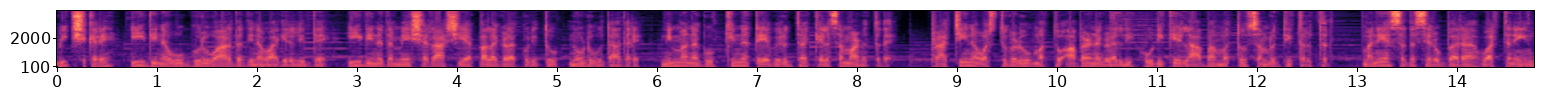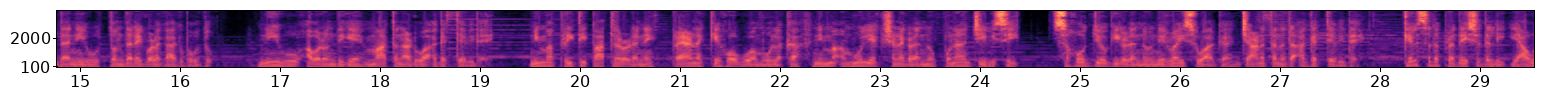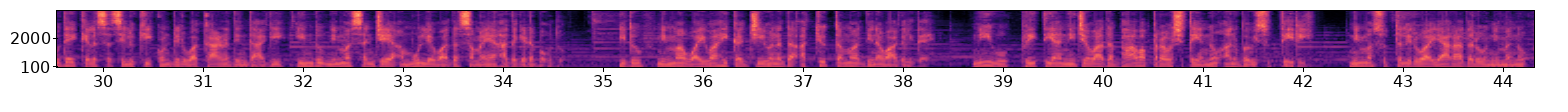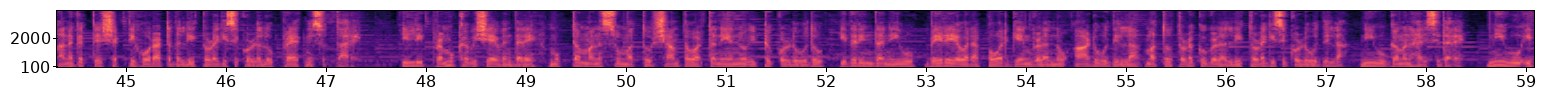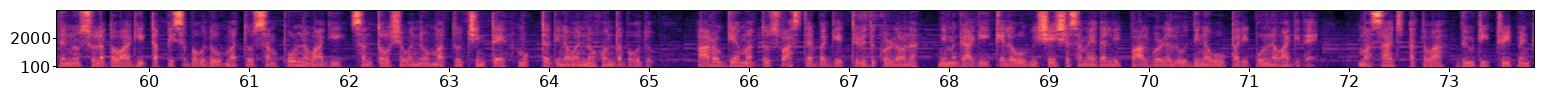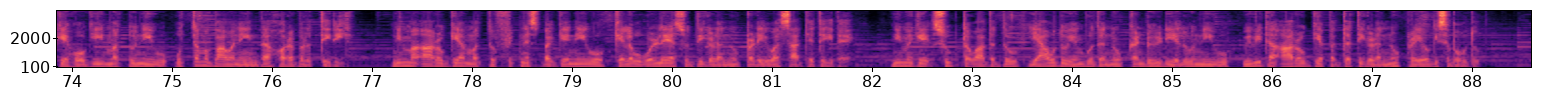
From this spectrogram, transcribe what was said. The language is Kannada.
ವೀಕ್ಷಕರೇ, ಈ ದಿನವು ಗುರುವಾರದ ದಿನವಾಗಿರಲಿದ್ದೆ, ಈ ದಿನದ ಮೇಷರಾಶಿಯ ಫಲಗಳ ಕುರಿತು ನೋಡುವುದಾದರೆ, ನಿಮ್ಮ ನಗು ಖಿನ್ನತೆಯ ವಿರುದ್ಧ ಕೆಲಸ ಮಾಡುತ್ತದೆ. ಪ್ರಾಚೀನ ವಸ್ತುಗಳು ಮತ್ತು ಆಭರಣಗಳಲ್ಲಿ ಹೂಡಿಕೆ, ಲಾಭ ಮತ್ತು ಸಮೃದ್ಧಿ ತರುತ್ತದೆ. ಮನೆಯ ಸದಸ್ಯರೊಬ್ಬರ ವರ್ತನೆಯಿಂದ ನೀವು ತೊಂದರೆಗೊಳಗಾಗಬಹುದು. ನೀವು ಅವರೊಂದಿಗೆ ಮಾತನಾಡುವ ಅಗತ್ಯವಿದೆ. ನಿಮ್ಮ ಪ್ರೀತಿ ಪಾತ್ರರೊಡನೆ ಪ್ರಯಾಣಕ್ಕೆ ಹೋಗುವ ಮೂಲಕ ನಿಮ್ಮ ಅಮೂಲ್ಯ ಕ್ಷಣಗಳನ್ನು ಪುನಃ ಜೀವಿಸಿ. ಸಹೋದ್ಯೋಗಿಗಳನ್ನು ನಿರ್ವಹಿಸುವಾಗ ಜಾಣತನದ ಅಗತ್ಯವಿದೆ. ಕೆಲಸದ ಪ್ರದೇಶದಲ್ಲಿ ಯಾವುದೇ ಕೆಲಸ ಸಿಲುಕಿಕೊಂಡಿರುವ ಕಾರಣದಿಂದಾಗಿ ಇಂದು ನಿಮ್ಮ ಸಂಜೆಯ ಅಮೂಲ್ಯವಾದ ಸಮಯ ಹದಗೆಡಬಹುದು. ಇದು ನಿಮ್ಮ ವೈವಾಹಿಕ ಜೀವನದ ಅತ್ಯುತ್ತಮ ದಿನವಾಗಲಿದೆ. ನೀವು ಪ್ರೀತಿಯ ನಿಜವಾದ ಭಾವಪರವಶತೆಯನ್ನು ಅನುಭವಿಸುತ್ತೀರಿ. ನಿಮ್ಮ ಸುತ್ತಲಿರುವ ಯಾರಾದರೂ ನಿಮ್ಮನ್ನು ಅನಗತ್ಯ ಶಕ್ತಿ ಹೋರಾಟದಲ್ಲಿ ತೊಡಗಿಸಿಕೊಳ್ಳಲು ಪ್ರಯತ್ನಿಸುತ್ತಾರೆ. ಇಲ್ಲಿ ಪ್ರಮುಖ ವಿಷಯವೆಂದರೆ ಮುಕ್ತ ಮನಸ್ಸು ಮತ್ತು ಶಾಂತ ವರ್ತನೆಯನ್ನು ಇಟ್ಟುಕೊಳ್ಳುವುದು. ಇದರಿಂದ ನೀವು ಬೇರೆಯವರ ಪವರ್ ಗೇಮ್ಗಳನ್ನು ಆಡುವುದಿಲ್ಲ ಮತ್ತು ತೊಡಕುಗಳಲ್ಲಿ ತೊಡಗಿಸಿಕೊಳ್ಳುವುದಿಲ್ಲ. ನೀವು ಗಮನಹರಿಸಿದರೆ ನೀವು ಇದನ್ನು ಸುಲಭವಾಗಿ ತಪ್ಪಿಸಬಹುದು ಮತ್ತು ಸಂಪೂರ್ಣವಾಗಿ ಸಂತೋಷವನ್ನು ಮತ್ತು ಚಿಂತೆ ಮುಕ್ತ ದಿನವನ್ನು ಹೊಂದಬಹುದು. ಆರೋಗ್ಯ ಮತ್ತು ಸ್ವಾಸ್ಥ್ಯ ಬಗ್ಗೆ ತಿಳಿದುಕೊಳ್ಳೋಣ. ನಿಮಗಾಗಿ ಕೆಲವು ವಿಶೇಷ ಸಮಯದಲ್ಲಿ ಪಾಲ್ಗೊಳ್ಳಲು ದಿನವು ಪರಿಪೂರ್ಣವಾಗಿದೆ. ಮಸಾಜ್ ಅಥವಾ ಬ್ಯೂಟಿ ಟ್ರೀಟ್ಮೆಂಟ್ಗೆ ಹೋಗಿ ಮತ್ತು ನೀವು ಉತ್ತಮ ಭಾವನೆಯಿಂದ ಹೊರಬರುತ್ತೀರಿ. ನಿಮ್ಮ ಆರೋಗ್ಯ ಮತ್ತು ಫಿಟ್ನೆಸ್ ಬಗ್ಗೆ ನೀವು ಕೆಲವು ಒಳ್ಳೆಯ ಸುದ್ದಿಗಳನ್ನು ಪಡೆಯುವ ಸಾಧ್ಯತೆ ಇದೆ. ನಿಮಗೆ ಸೂಕ್ತವಾದದ್ದು ಯಾವುದು ಎಂಬುದನ್ನು ಕಂಡುಹಿಡಿಯಲು ನೀವು ವಿವಿಧ ಆರೋಗ್ಯ ಪದ್ಧತಿಗಳನ್ನು ಪ್ರಯೋಗಿಸಬಹುದು.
